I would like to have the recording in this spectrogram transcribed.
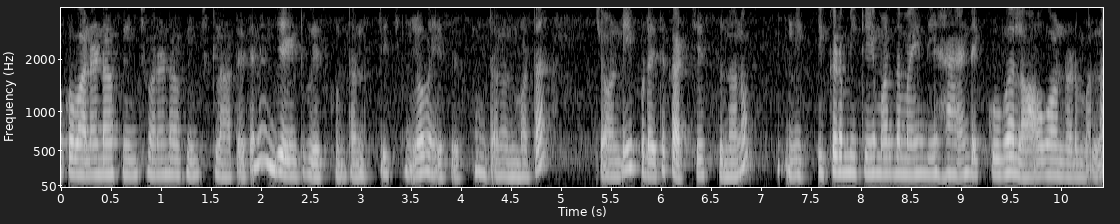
ఒక one and half inch one and half inch cloth అయితే నేను జైంట్ వేసుకుంటాను. స్టిచ్చింగ్లో వేసేసుకుంటాను అనమాట చూడండి ఇప్పుడైతే కట్ చేస్తున్నాను. ఇక్కడ మీకు ఏమర్థమైంది హ్యాండ్ ఎక్కువగా లావుగా ఉండడం వల్ల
